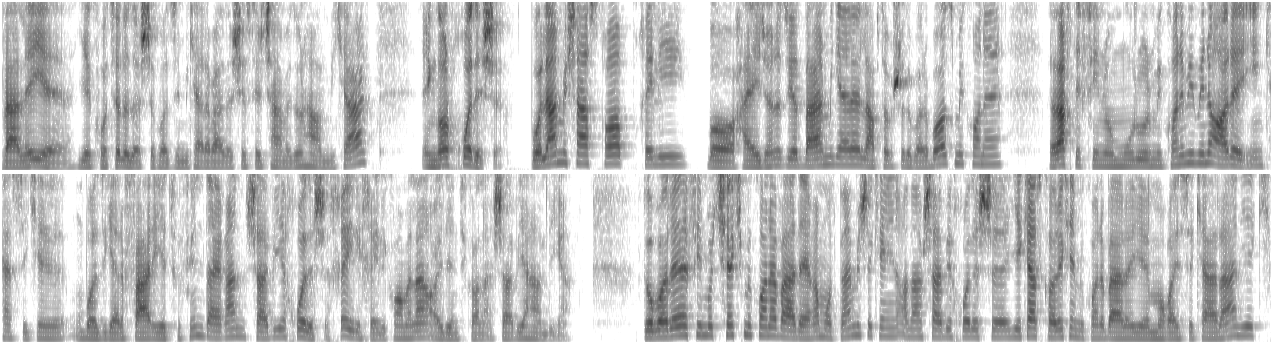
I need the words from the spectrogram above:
وله یک هتل داشته بازی می‌کرده و داشته سری چمدون هم می‌کرد انگار خودشه. بلند میشه از خواب خیلی با هیجان زیاد برمیگره لپتاپش رو دوباره باز می‌کنه و وقتی فیلم رو مرور می‌کنه می‌بینه آره این کسی که اون بازیگر فرعی تو فیلم دقیقا شبیه خودشه. خیلی خیلی کاملا آیدنتیکالن شبیه همدیگن دوباره فیلم رو چک می‌کنه و دقیقا مطمئن میشه که این آدم شبیه خودشه. یکی از کاری که می‌کنه برای مقایسه کردن یک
